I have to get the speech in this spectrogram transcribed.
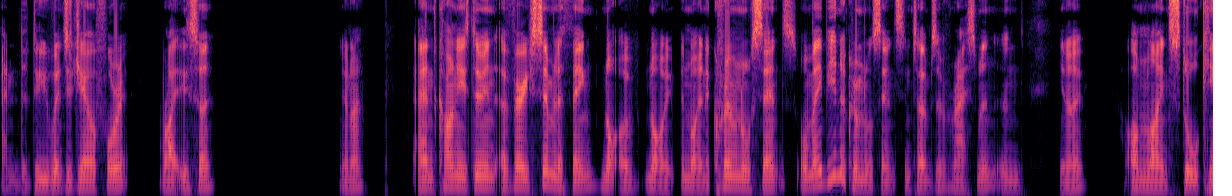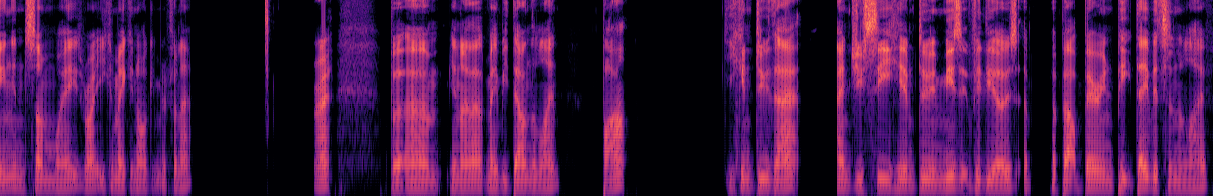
And the dude went to jail for it, rightly so. You know, and Kanye's doing a very similar thing, not a, not not in a criminal sense, or maybe in a criminal sense in terms of harassment and you know online stalking in some ways, right? You can make an argument for that, right? But um, you know that may be down the line, but you can do that, and you see him doing music videos about burying Pete Davidson alive,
